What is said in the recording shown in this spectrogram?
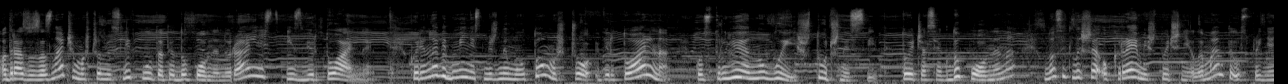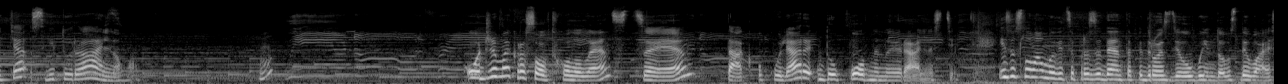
Одразу зазначимо, що не слід плутати доповнену реальність із віртуальною. Корінна відмінність між ними у тому, що віртуальна конструює новий штучний світ, в той час як доповнена вносить лише окремі штучні елементи у сприйняття світу реального. Отже, Microsoft HoloLens – це так, окуляри доповненої реальності. І за словами віцепрезидента підрозділу Windows Device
